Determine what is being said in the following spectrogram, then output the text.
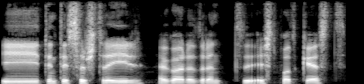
e tentem se abstrair agora durante este podcast,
